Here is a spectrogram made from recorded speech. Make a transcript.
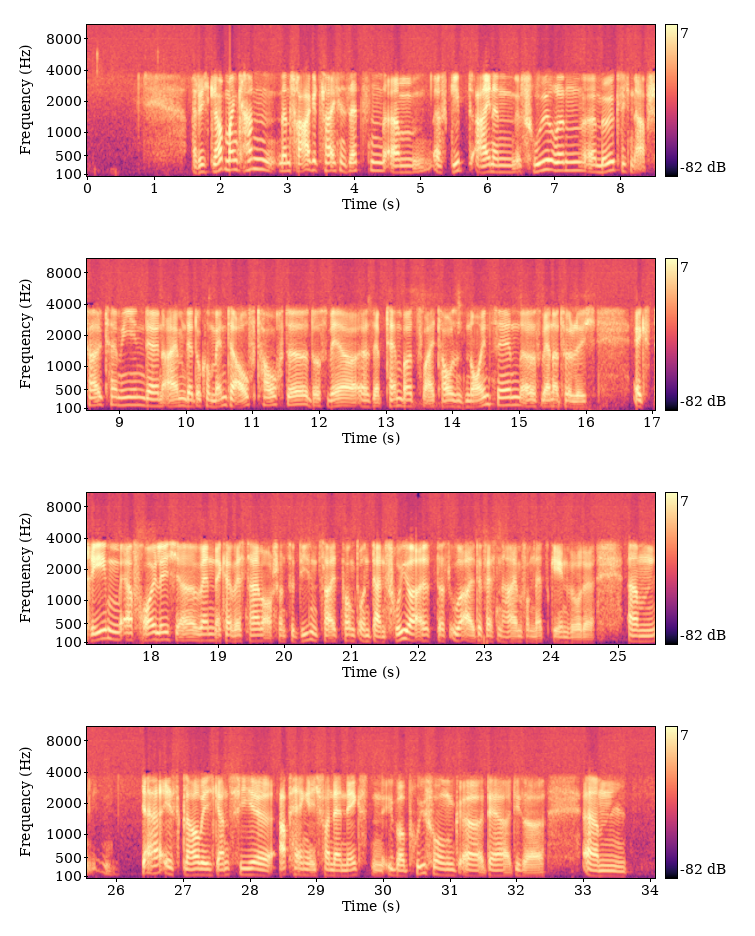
Also ich glaube, man kann ein Fragezeichen setzen. Ähm, es gibt einen früheren äh, möglichen Abschalttermin, der in einem der Dokumente auftauchte. Das wäre äh, September 2019. Das wäre natürlich extrem erfreulich, äh, wenn Neckar-Westheim auch schon zu diesem Zeitpunkt und dann früher als das uralte Fessenheim vom Netz gehen würde. Da ist, glaube ich, ganz viel abhängig von der nächsten Überprüfung äh, der, dieser ähm,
